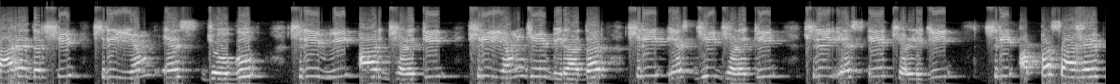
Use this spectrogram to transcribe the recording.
ಕಾರ್ಯದರ್ಶಿ Shri M S Jogur, Shri V R Zalaki Shri M J Biradar, Shri S G Zalaki Shri S A Challigi, Shri Appa Saheb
